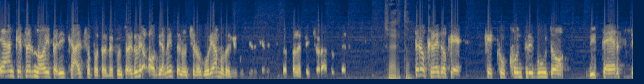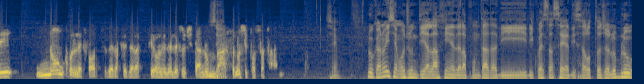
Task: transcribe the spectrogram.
e anche per noi, per il calcio, potrebbe funzionare così. Ovviamente non ce lo auguriamo perché vuol dire che la situazione è peggiorata certo. Però credo che, che con contributo di terzi, non con le forze della federazione, delle società, non sì. basta, non si possa fare. Sì. Luca, noi siamo giunti alla fine della puntata di, di, questa sera di Salotto Giallo Blu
